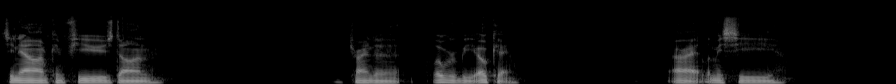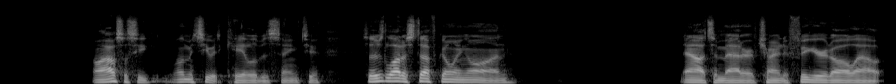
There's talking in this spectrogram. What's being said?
See, now I'm confused on. Trying to. Clover B. Okay. All right, let me see. Oh, I also see. Well, let me see what Caleb is saying too. So there's a lot of stuff going on. Now it's a matter of trying to figure it all out.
